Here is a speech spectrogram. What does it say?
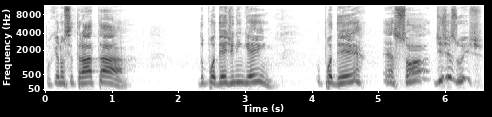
Porque não se trata do poder de ninguém. O poder é só de Jesus.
